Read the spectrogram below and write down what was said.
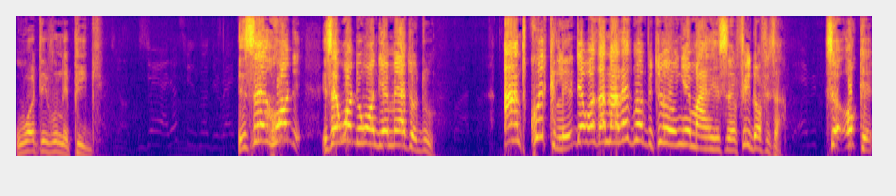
worth even a pig. He said, it." He said, "What do you want the emir to do?" And quickly, there was an arrangement between Onyema and his uh, field officer. So, okay,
